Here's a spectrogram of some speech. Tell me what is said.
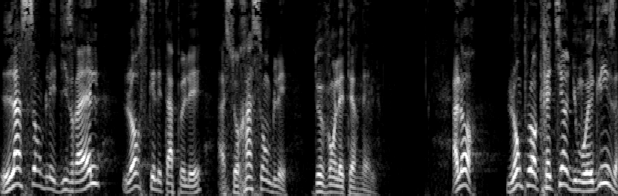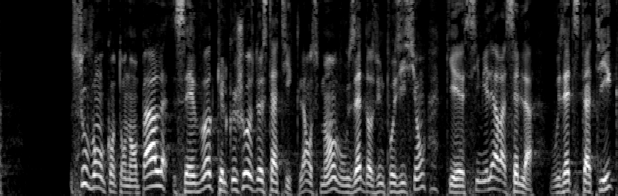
l'assemblée d'Israël lorsqu'elle est appelée à se rassembler devant l'Éternel. Alors, L'emploi chrétien du mot Église, souvent quand on en parle, ça évoque quelque chose de statique. Là, en ce moment, vous êtes dans une position qui est similaire à celle-là. Vous êtes statique,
